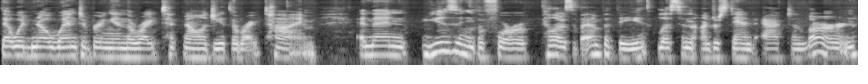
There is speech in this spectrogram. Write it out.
that would know when to bring in the right technology at the right time. And then using the four pillars of empathy listen, understand, act, and learn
